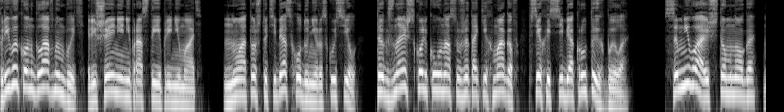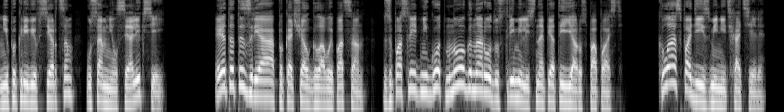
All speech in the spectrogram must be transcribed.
Привык он главным быть, решения непростые принимать. Ну а то, что тебя сходу не раскусил, так знаешь, сколько у нас уже таких магов, всех из себя крутых было? Сомневаюсь, что много, не покривив сердцем, усомнился Алексей. Это ты зря, покачал головой пацан. За последний год много народу стремились на пятый ярус попасть. Класс поди изменить хотели,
